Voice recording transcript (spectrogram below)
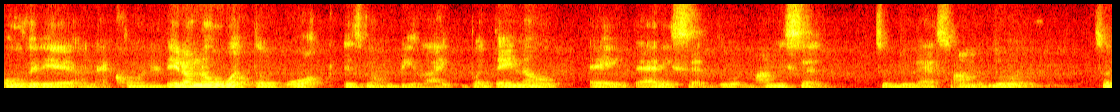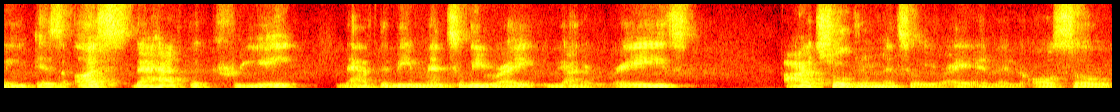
over there in that corner. They don't know what the walk is gonna be like, but they know, hey, daddy said do it, mommy said to do that, so I'm gonna do it. So it's us that have to create, that have to be mentally right. We got to raise our children mentally right and, and also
